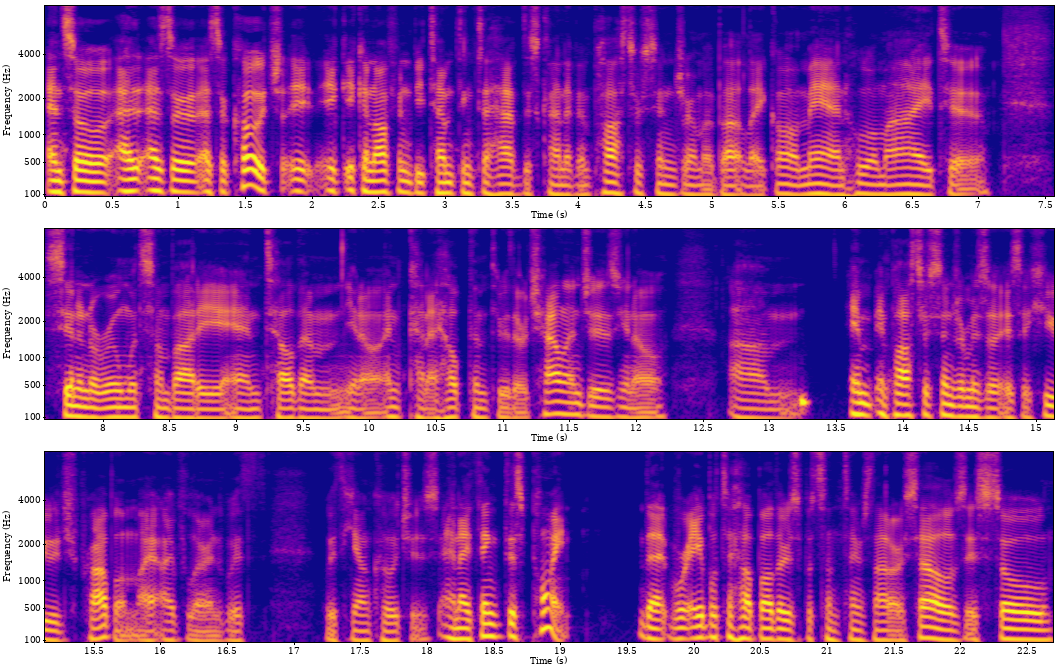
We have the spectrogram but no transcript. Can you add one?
And so as, as a as a coach, it, it, it, can often be tempting to have this kind of imposter syndrome about like, oh man, who am I to sit in a room with somebody and tell them, you know, and kind of help them through their challenges, you know. Um, imposter syndrome is a is a huge problem I, I've learned with with young coaches. And I think this point that we're able to help others but sometimes not ourselves is so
